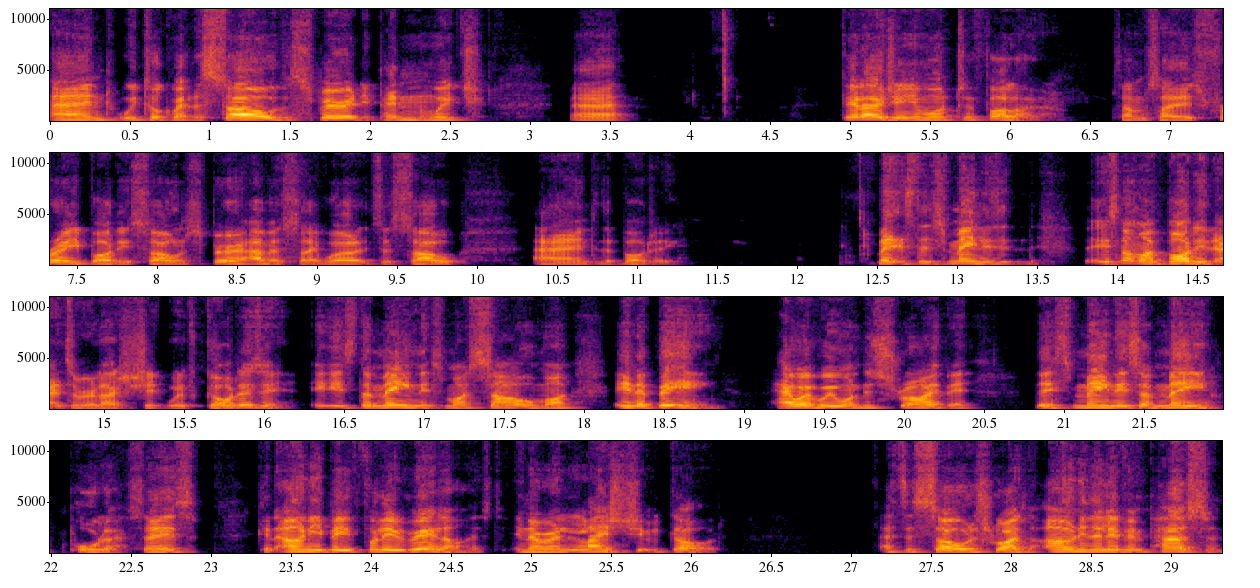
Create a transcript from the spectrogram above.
And we talk about the soul, the spirit, depending on which uh, theologian you want to follow. Some say there's free body, soul, and spirit. Others say, well, it's the soul and the body. But it's this meanness. It's not my body that's a relationship with God, is it? It's the meanness, my soul, my inner being, however we want to describe it. This meanness of me, Paula says, can only be fully realized in a relationship with God, as the soul describes not only the living person,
